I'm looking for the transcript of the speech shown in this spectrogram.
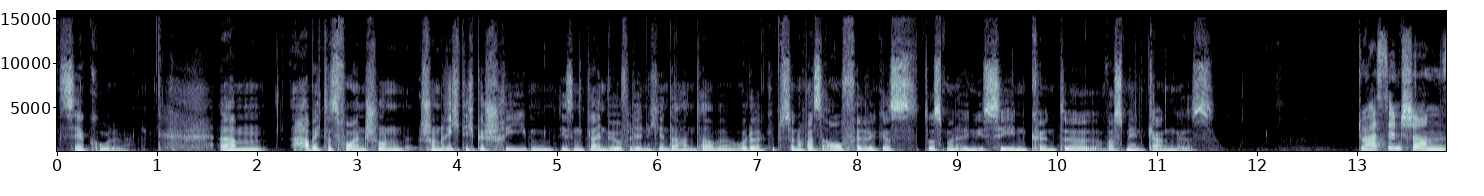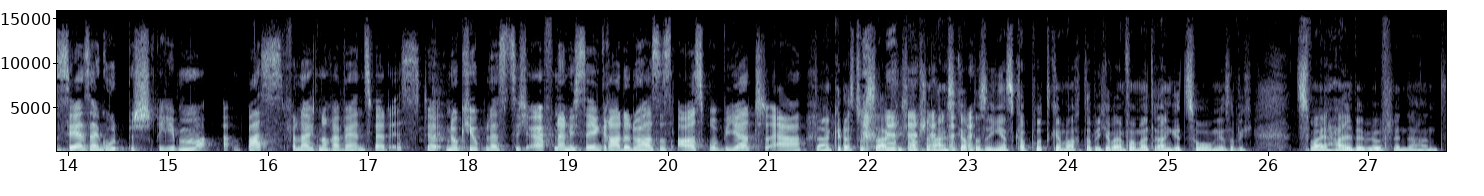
Sehr cool. Ähm, habe ich das vorhin schon, schon richtig beschrieben, diesen kleinen Würfel, den ich hier in der Hand habe? Oder gibt es da noch was Auffälliges, das man irgendwie sehen könnte, was mir entgangen ist? Du hast ihn schon sehr, sehr gut beschrieben. Was vielleicht noch erwähnenswert ist, der InnoCube lässt sich öffnen. Ich sehe gerade, du hast es ausprobiert. Äh Danke, dass du sagst. Ich habe schon Angst gehabt, dass ich ihn jetzt kaputt gemacht habe. Ich habe einfach mal dran gezogen. Jetzt habe ich zwei halbe Würfel in der Hand.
